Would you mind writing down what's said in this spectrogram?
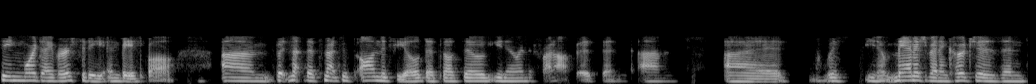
seeing more diversity in baseball. Um, but not, that's not just on the field. That's also you know in the front office and um, uh, with you know management and coaches and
